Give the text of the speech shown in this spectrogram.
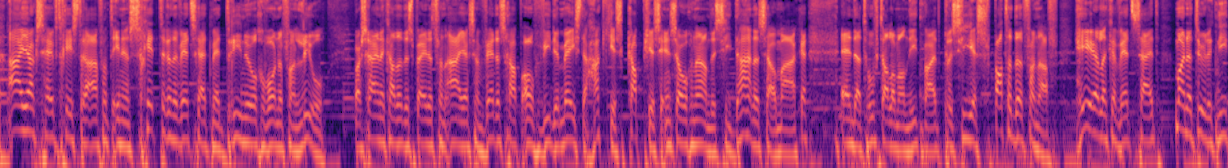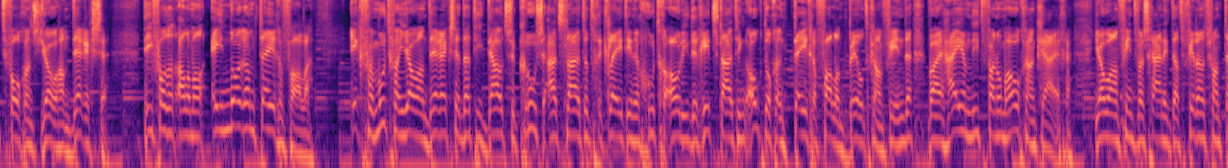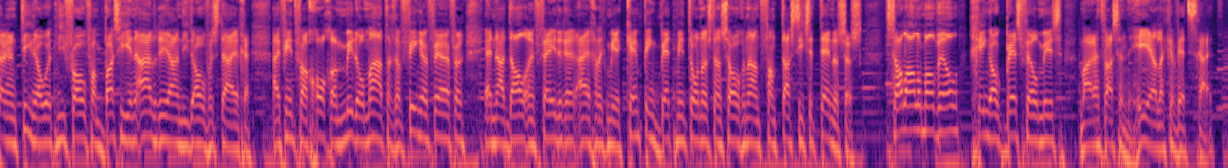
Ajax heeft gisteravond in een schitterende wedstrijd met 3-0 gewonnen van Lille. Waarschijnlijk hadden de spelers van Ajax een weddenschap over wie de meeste hakjes, kapjes en zogenaamde sidanes zou maken. En dat hoeft allemaal niet, maar het plezier spatte er vanaf. Heerlijke wedstrijd, maar natuurlijk niet volgens Johan Derksen. Die vond het allemaal enorm tegenvallen. Ik vermoed van Johan Derksen dat die Duitse Kroes uitsluitend gekleed in een goed geoliede ritsluiting ook nog een tegenvallend beeld kan vinden waar hij hem niet van omhoog kan krijgen. Johan vindt waarschijnlijk dat films van Tarantino het niveau van Bassie en Adriaan niet overstijgen. Hij vindt Van Gogh een middelmatige vingerverver en Nadal en Federer eigenlijk meer camping-badmintonners dan zogenaamd fantastische tennissers. Zal allemaal wel, ging ook best veel mis, maar het was een heerlijke wedstrijd.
